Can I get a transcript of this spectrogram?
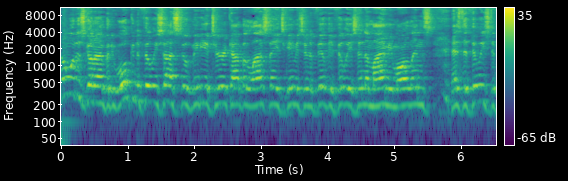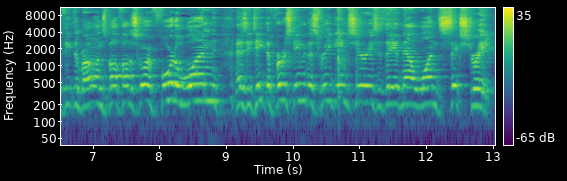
What is going on, everybody? Welcome to Phillies Hot Stove Media. Terry Campbell. Last night's game is in the Philly Phillies and the Miami Marlins as the Phillies defeat the Marlins. Buffalo score of four to one as they take the first game of this three-game series as they have now won six straight.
